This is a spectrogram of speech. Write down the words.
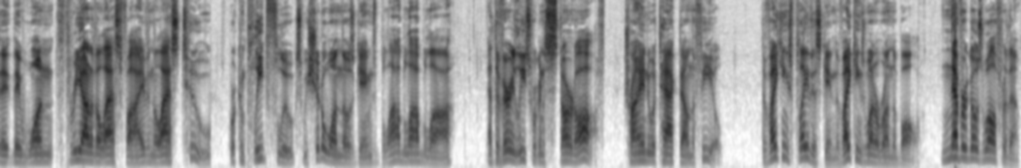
They, they won three out of the last five, and the last two were complete flukes. We should have won those games, blah, blah, blah. At the very least, we're going to start off trying to attack down the field. The Vikings play this game. The Vikings want to run the ball. Never goes well for them.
